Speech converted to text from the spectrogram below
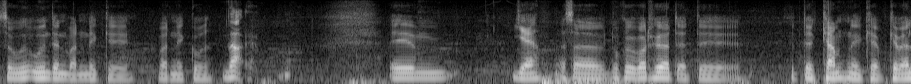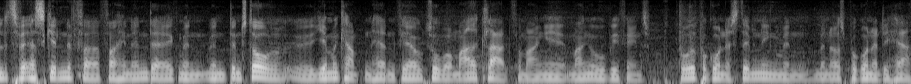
så uden, uden den var den ikke, øh, var den ikke gået. nej. Øhm, ja, altså du kan jo godt høre, at, at, øh, at- at kampene kan, kan være lidt svære at skille fra, fra hinanden der, ikke? Men, men den står øh, hjemmekampen her den 4. oktober meget klart for mange, mange OB-fans. Både på grund af stemningen, men, men også på grund af det her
